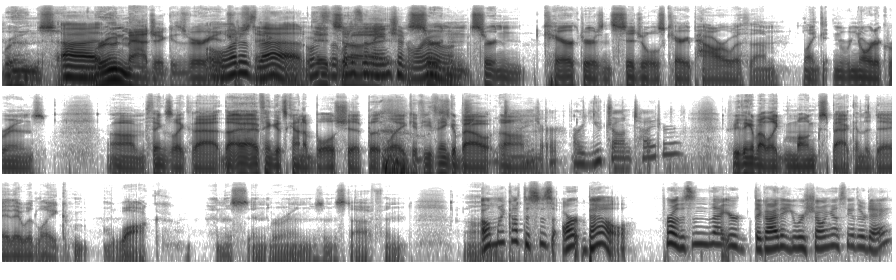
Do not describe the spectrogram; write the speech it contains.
runes, rune magic is very interesting. Uh, what is that? What is the- what is an ancient certain, rune? Certain characters and sigils carry power with them, like in Nordic runes, um, things like that. I, I think it's kind of bullshit, but like if you think about, um. Are you John Titor? if you think about like monks back in the day, they would like walk in this in runes and stuff, and oh my God, this is Art Bell, bro. This isn't that your the guy that you were showing us the other day?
